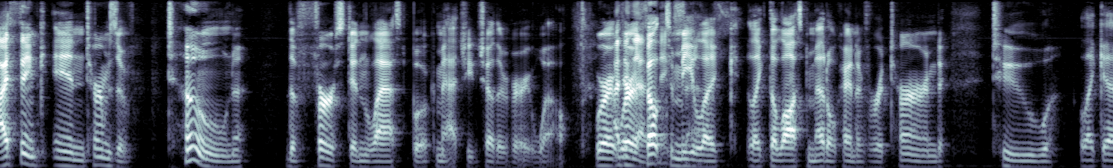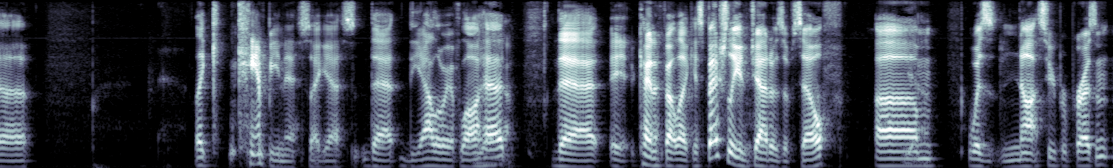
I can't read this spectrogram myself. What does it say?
I think in terms of tone, the first and last book match each other very well. Where where it felt to me sense. like like the Lost Metal kind of returned to like a like campiness, I guess, that the Alloy of Law had. That it kind of felt like, especially in Shadows of Self, um, was not super present.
